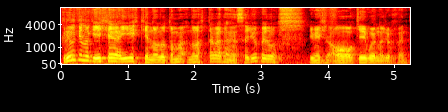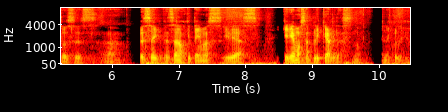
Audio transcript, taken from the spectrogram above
creo que lo que dije ahí es que no lo toma, no estaba tan en serio, pero, y me dijeron, oh, qué bueno yo fue, entonces, ah, pensé, pensábamos que teníamos ideas, queríamos aplicarlas, ¿no? En el colegio.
